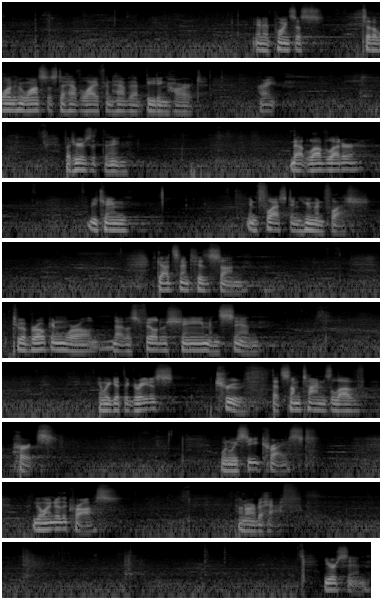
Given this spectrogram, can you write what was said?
And it points us to the one who wants us to have life and have that beating heart, right? But here's the thing that love letter became enfleshed in human flesh. God sent his son to a broken world that was filled with shame and sin. And we get the greatest truth that sometimes love hurts. When we see Christ going to the cross on our behalf. Your sin.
